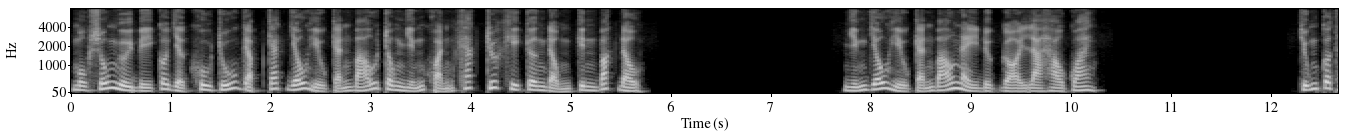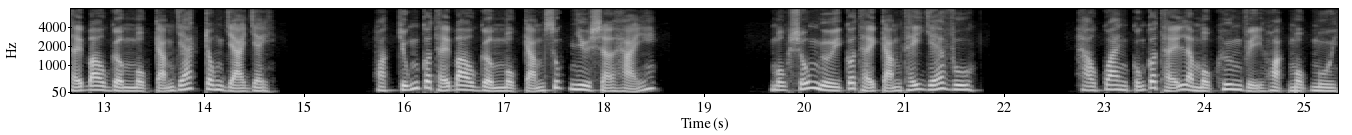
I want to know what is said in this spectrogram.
Một số người bị co giật khu trú gặp các dấu hiệu cảnh báo trong những khoảnh khắc trước khi cơn động kinh bắt đầu. Những dấu hiệu cảnh báo này được gọi là hào quang. Chúng có thể bao gồm một cảm giác trong dạ dày hoặc chúng có thể bao gồm một cảm xúc như sợ hãi một số người có thể cảm thấy giá vu Hào quang cũng có thể là một hương vị hoặc một mùi.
